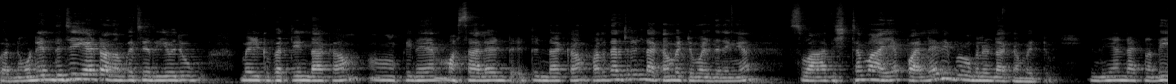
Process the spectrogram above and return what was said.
ഒരെണ്ണം കൊണ്ട് എന്ത് ചെയ്യാട്ടോ? നമുക്ക് ചെറിയൊരു മെഴുക്ക് പറ്റി ഉണ്ടാക്കാം. പിന്നെ മസാല ഇട്ട് ഇട്ടുണ്ടാക്കാം. പലതരത്തിൽ ഉണ്ടാക്കാൻ പറ്റും വഴുതനങ്ങ. സ്വാദിഷ്ടമായ പല വിഭവങ്ങളും ഉണ്ടാക്കാൻ പറ്റും. ഇന്ന് ഞാൻ ഉണ്ടാക്കുന്നത്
